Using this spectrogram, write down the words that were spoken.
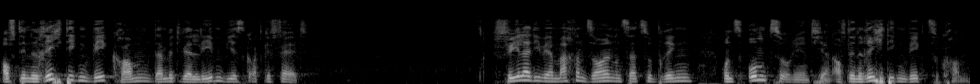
auf den richtigen Weg kommen, damit wir leben, wie es Gott gefällt. Fehler, die wir machen, sollen uns dazu bringen, uns umzuorientieren, auf den richtigen Weg zu kommen.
